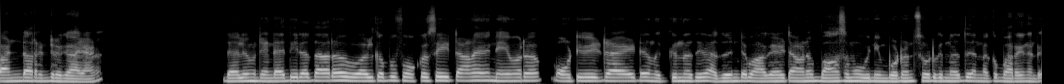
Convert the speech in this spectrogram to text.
കണ്ടറിയേണ്ട ഒരു കാര്യമാണ്. എന്തായാലും രണ്ടായിരത്തി ഇരുപത്തി ആറ് വേൾഡ് കപ്പ് ഫോക്കസ് ചെയ്തിട്ടാണ് നെയ്മർ മോട്ടിവേറ്റഡ് ആയിട്ട് നിൽക്കുന്നത്. അതിന്റെ ഭാഗമായിട്ടാണ് ബാസ മൂവിന് ഇമ്പോർട്ടൻസ് കൊടുക്കുന്നത് എന്നൊക്കെ പറയുന്നുണ്ട്.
